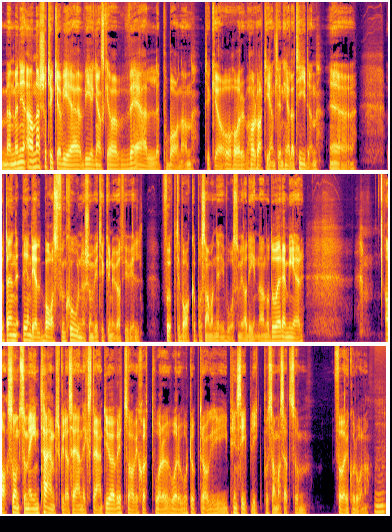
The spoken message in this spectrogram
men, men annars så tycker jag vi är, vi är ganska väl på banan, tycker jag, och har, har varit egentligen hela tiden. utan det är en del basfunktioner som vi tycker nu att vi vill få upp tillbaka på samma nivå som vi hade innan och då är det mer ja, sånt som är internt skulle jag säga än externt. I övrigt så har vi skött vår, vår, vårt uppdrag i princip lik på samma sätt som före corona. Mm.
